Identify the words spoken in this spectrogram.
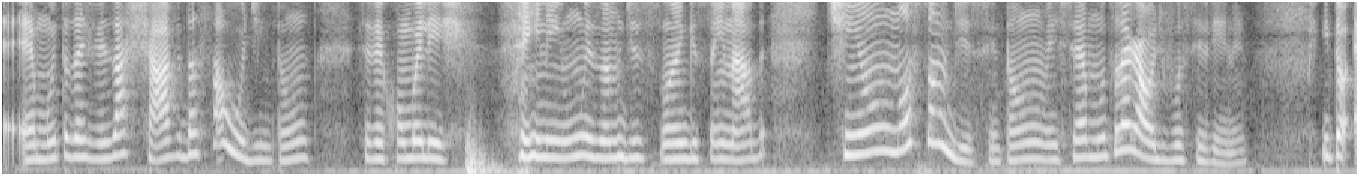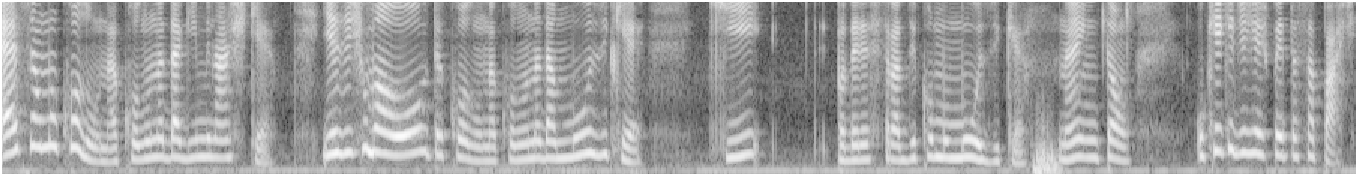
é muitas das vezes a chave da saúde. Então, você vê como eles, sem nenhum exame de sangue, sem nada, tinham noção disso. Então, isso é muito legal de você ver, né? Então, essa é uma coluna, a coluna da gimnástica. E existe uma outra coluna, a coluna da música, que poderia se traduzir como música, né? Então, o que que diz respeito a essa parte?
